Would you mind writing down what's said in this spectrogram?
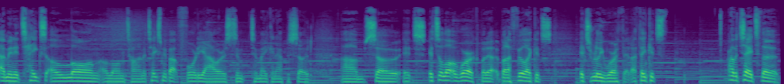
I mean, it takes a long, a long time. It takes me about 40 hours to, to make an episode. Um, so it's it's a lot of work, but uh, but I feel like it's it's really worth it. I think it's I would say it's the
